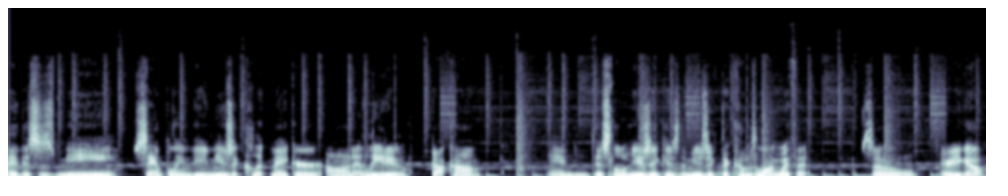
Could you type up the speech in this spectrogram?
Hey, this is me sampling the music clip maker on alitu.com. And this little music is the music that comes along with it. So there you go.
